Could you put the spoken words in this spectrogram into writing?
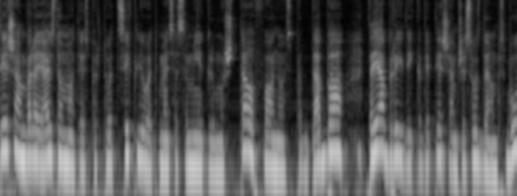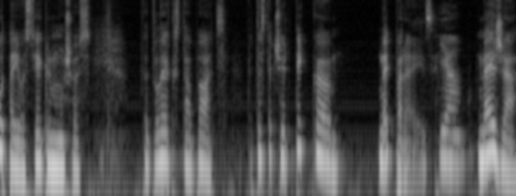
Tiešām varēja aizdomāties par to, cik ļoti mēs esam iegrimuši telefonos, par dabā. Tajā brīdī, kad ir tiešām šis uzdevums būt tajos iegrimušos, tad liekas tā bāts. Bet tas taču ir tik nepareizi. Jā. Mežā,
